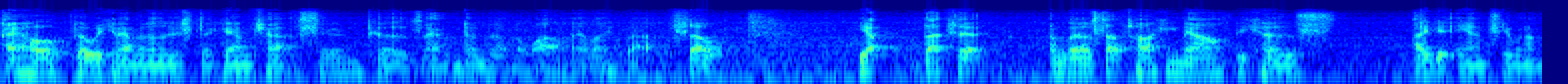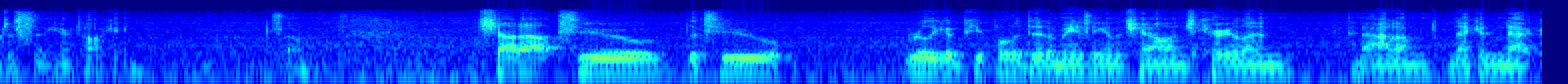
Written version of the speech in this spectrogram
I hope that we can have another Stickam chat soon because I haven't done that in a while and I like that. So, yep, that's it. I'm going to stop talking now because I get antsy when I'm just sitting here talking. So, shout out to the two really good people that did amazing in the challenge, Carrie Lynn and Adam, neck and neck.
